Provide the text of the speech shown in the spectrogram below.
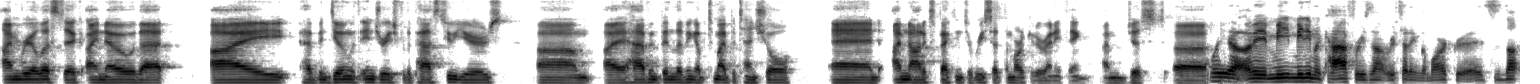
I'm realistic. I know that I have been dealing with injuries for the past two years. Um, I haven't been living up to my potential." And I'm not expecting to reset the market or anything. I'm just. Uh, well, yeah, I mean, me, meeting McCaffrey is not resetting the market. It's not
